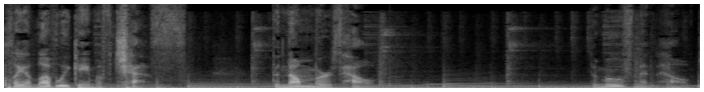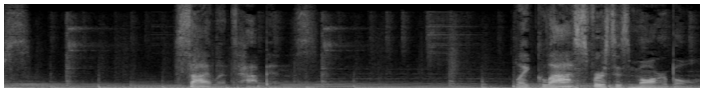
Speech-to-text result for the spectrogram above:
play a lovely game of chess. The numbers help. The movement helps. Silence happens. Like glass versus marble.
